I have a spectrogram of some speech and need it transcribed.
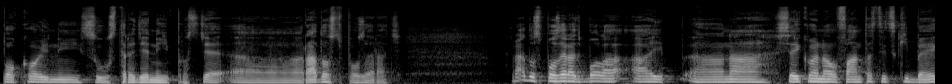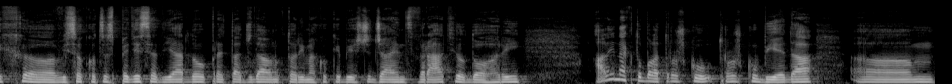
pokojný, sústredený, proste uh, radosť pozerať. Radosť pozerať bola aj uh, na Saquonov fantastický beh uh, vysoko cez 50 yardov pre touchdown, ktorým ako keby ešte Giants vrátil do hry. Ale inak to bola trošku, trošku bieda. Um,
